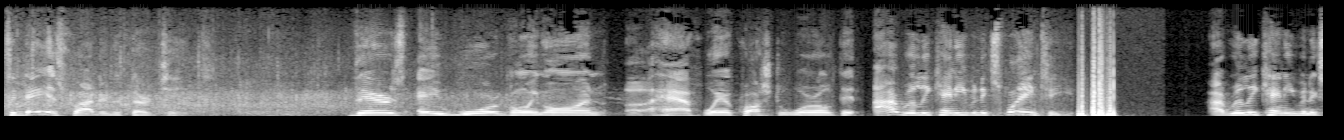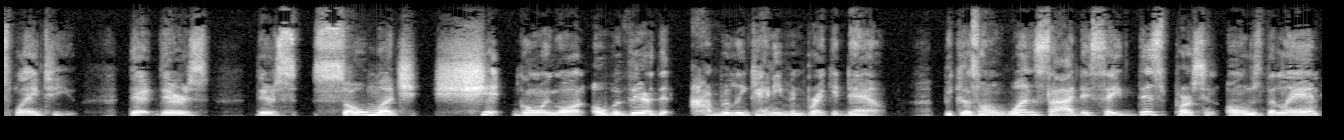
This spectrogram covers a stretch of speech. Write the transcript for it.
Today is Friday the 13th. There's a war going on uh, halfway across the world that I really can't even explain to you. I really can't even explain to you that there's there's so much shit going on over there that I really can't even break it down. Because on one side they say this person owns the land,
